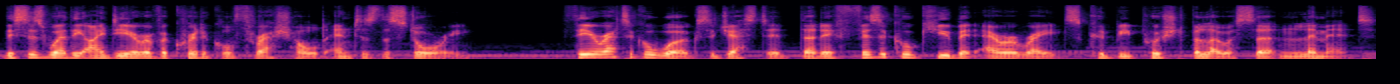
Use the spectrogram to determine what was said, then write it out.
This is where the idea of a critical threshold enters the story, Theoretical work suggested that if physical qubit error rates could be pushed below a certain limit,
